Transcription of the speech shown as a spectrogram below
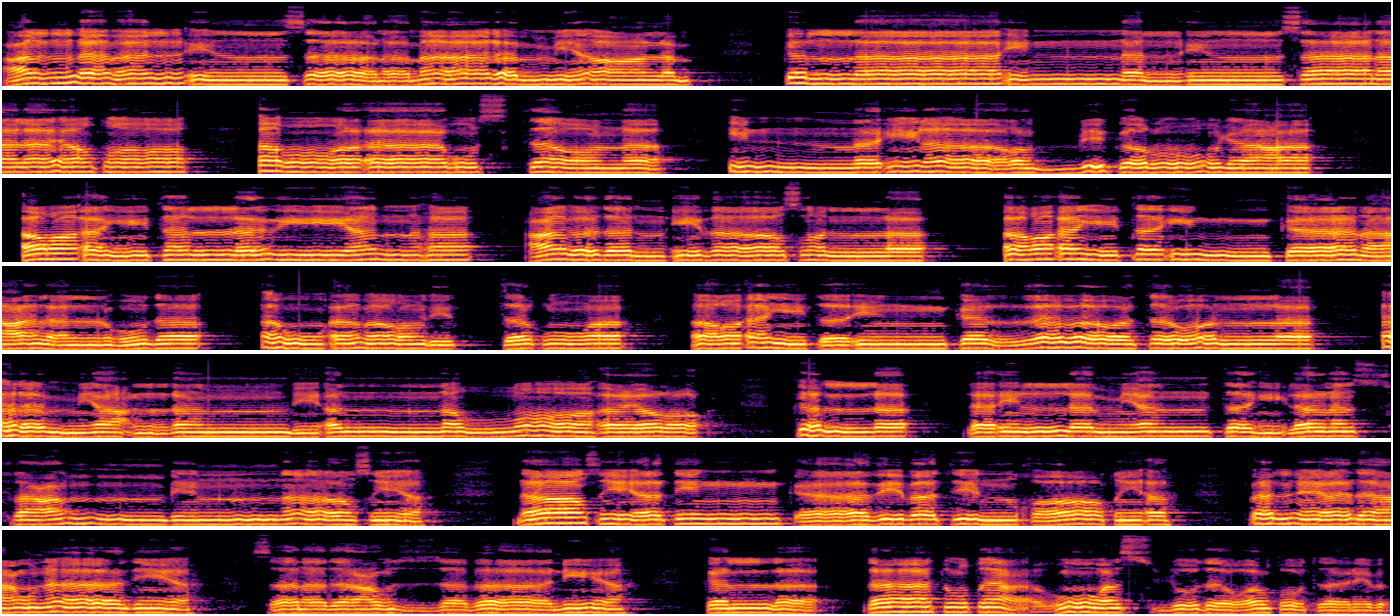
علم الإنسان ما لم يعلم. كلا إن الإنسان ليطغى أن رآه استغنى. إن إلى رب ربك الرجعى أرأيت الذي ينهى عبدا إذا صلى؟ أرأيت إن كان على الهدى أو أمر بالتقوى؟ أرأيت إن كذب وتولى؟ ألم يعلم بأن الله يرى؟ كلا لئن لم ينته لنسفعا بالناصية. ناصية كاذبة خاطئة فليدع نادية سندع الزبانية. كلا لا تطعه واسجد واقترب.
